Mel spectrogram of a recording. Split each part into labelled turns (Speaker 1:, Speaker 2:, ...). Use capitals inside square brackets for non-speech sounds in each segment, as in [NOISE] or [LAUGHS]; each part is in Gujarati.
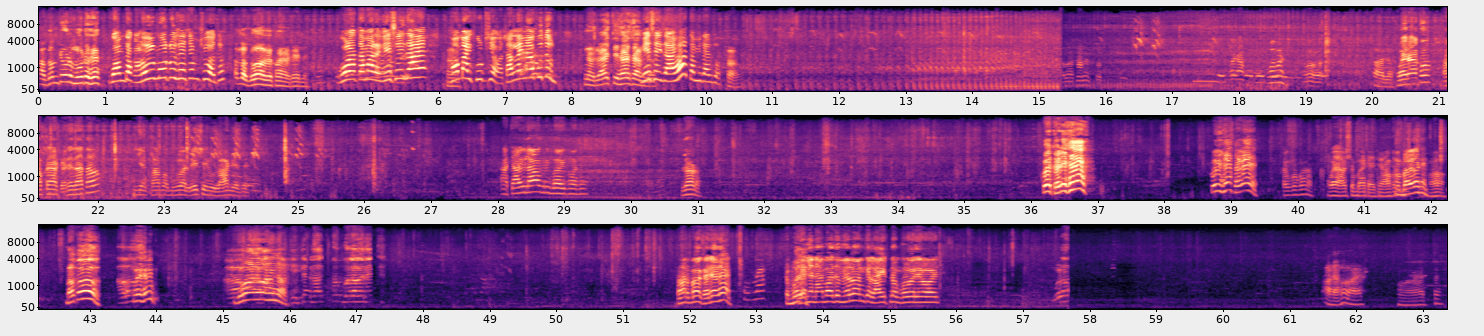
Speaker 1: આ ગમ કેવડું મોટું છે?
Speaker 2: ગોમ તો ઘણું મોટું છે ચમ શું હતું?
Speaker 1: આમાં ગોવા વેખાયા છે એટલે
Speaker 2: ગોળા તમારે વેસી જાય મમાઈ ખૂટશે વધારે લઈને આવું તું
Speaker 1: ના. લાઈટથી હા સાહેબ
Speaker 2: વેચાઈ જાય હો તમે તાર જો.
Speaker 1: હા. હાલો.
Speaker 3: રાખો. આપણે આ ઘરે જાતા હો. એ બાપા લે છે એવું લાગે છે. આ ચાવી લાવો કે બાઈકમાંથી લડો.
Speaker 1: કોઈ ઘરે હે? કોઈ હે ઘરે?
Speaker 3: ઓય આવશે બાટે છે આપણે
Speaker 1: બાટે છે?
Speaker 3: હા.
Speaker 1: બાપુ કોઈ છે ગોવા લેવા હે
Speaker 3: તાર બા ઘરે છે
Speaker 1: તો બોલે.
Speaker 3: અહીંયા ના બાજુ મેલો ને કે લાઈટ નો ગોળો લેવો હોય
Speaker 1: આયા હો આયા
